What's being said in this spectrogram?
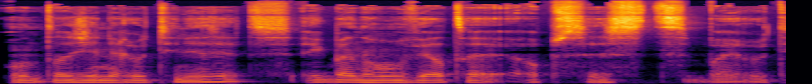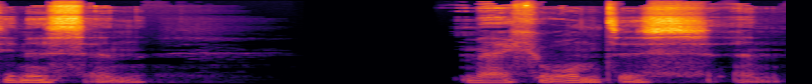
Want als je in een routine zit, ik ben gewoon veel te obsessed bij routines en met gewoontes en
